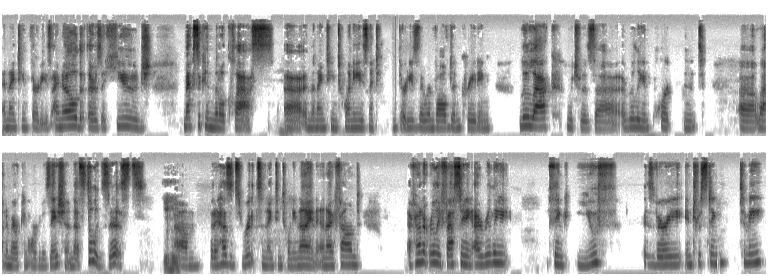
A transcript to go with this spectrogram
and 1930s. I know that there's a huge Mexican middle class uh, in the 1920s, 1930s. They were involved in creating LULAC, which was uh, a really important uh, Latin American organization that still exists, Mhm. um, but it has its roots in 1929. And I found, I found it really fascinating. I really think youth is very interesting to me.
